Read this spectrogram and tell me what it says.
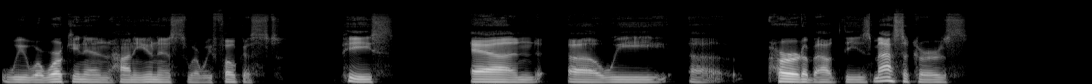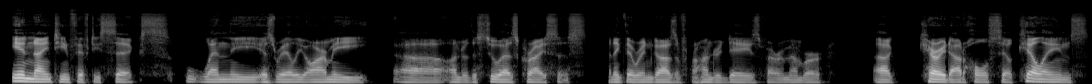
We were working in Khan Younis where we focused peace, and uh, we uh, heard about these massacres in 1956 when the Israeli army, uh, under the Suez Crisis, I think they were in Gaza for 100 days, if I remember, uh, carried out wholesale killings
